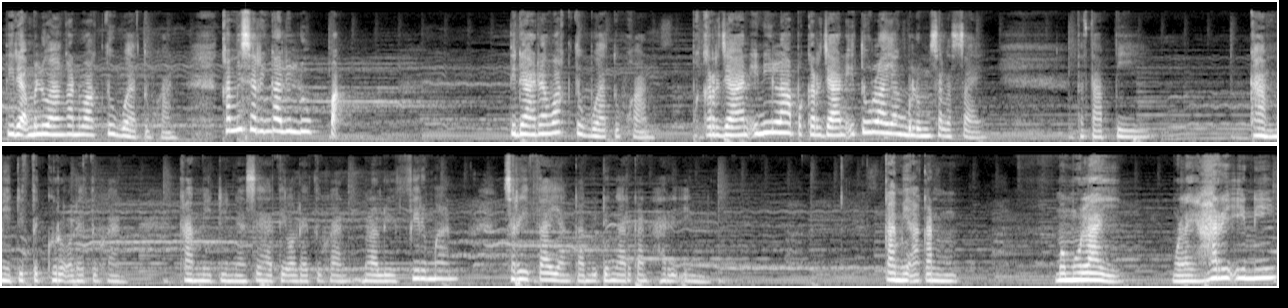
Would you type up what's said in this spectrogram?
tidak meluangkan waktu buat Tuhan. Kami sering kali lupa, tidak ada waktu buat Tuhan Pekerjaan inilah, pekerjaan itulah yang belum selesai. Tetapi kami ditegur oleh Tuhan. Kami dinasehati oleh Tuhan melalui firman cerita yang kami dengarkan hari ini. Kami akan memulai mulai hari ini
